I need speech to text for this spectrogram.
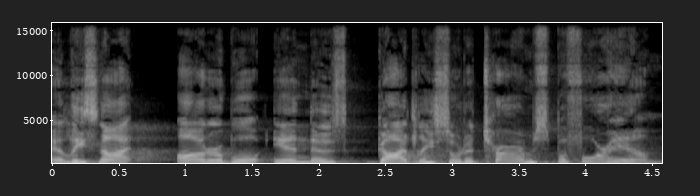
At least not honorable in those godly sort of terms before Him.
